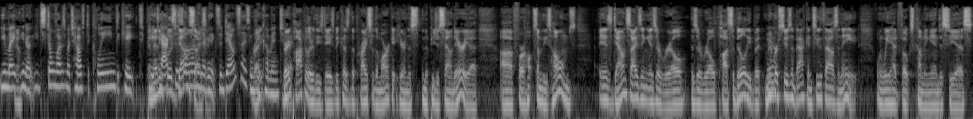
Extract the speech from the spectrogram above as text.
You might, yeah. you know, you just don't want as much house to clean, to, pay, to pay taxes on and everything. So downsizing right? can come into Very it. popular these days because of the price of the market here in the in the Puget Sound area uh, for ho- some of these homes is downsizing is a real is a real possibility. But remember, yeah. Susan, back in 2008, when we had folks coming in to see us,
